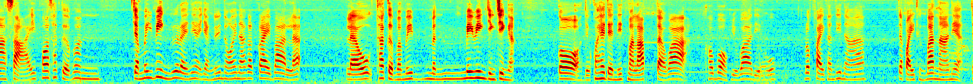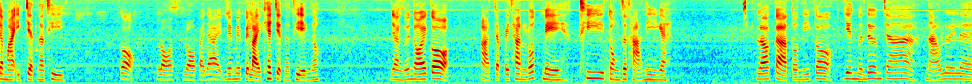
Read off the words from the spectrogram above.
มาสาย เพราะถ้าเกิดมันจะไม่วิ่งหรืออะไรเนี่ยอย่างน้อยๆนะก็ใกล้บ้านแล้ว แล้วถ้าเกิดมันไม่มันไม่วิ่งจริง ๆอะ่ะก็เดี๋ยวก็ให้เดนนิสมารับ แต่ว่าเขาบอกอยู่ว่าเดี๋ยวรถไฟคันที่น้าจะไปถึงบ้านน้าเนี่ยจะมาอีก 7 นาที ก็ รอรอไปได้ไม่ไม่เป็นไรแค่ 7 นาทีเองเนาะอย่างน้อยๆก็อาจจะไปทันรถเมย์ที่ตรงสถานีไงแล้วอากาศตอนนี้ก็เย็นเหมือนเดิมจ้า หนาวเลยแหละ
